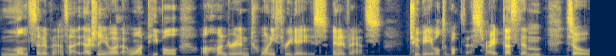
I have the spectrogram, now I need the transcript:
months in advance. I actually, you know what? I want people 123 days in advance to be able to book this, right? That's the so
